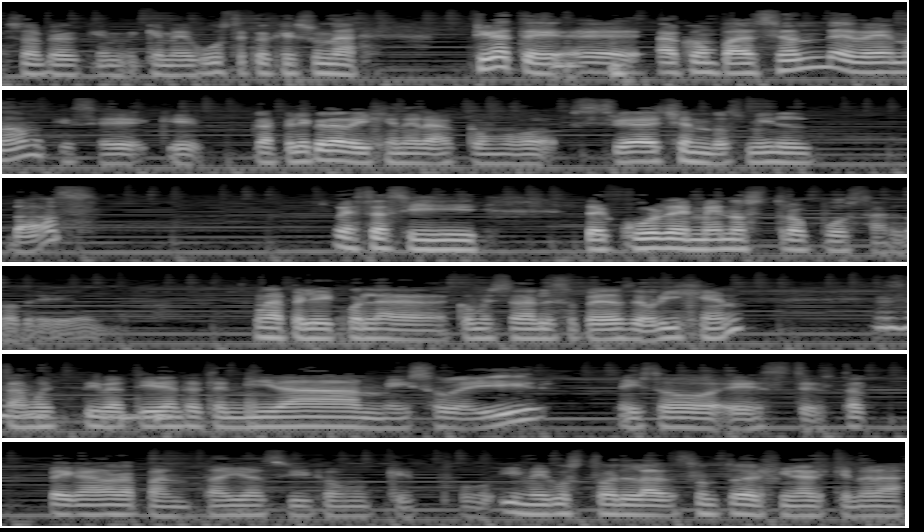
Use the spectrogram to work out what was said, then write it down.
Es una película que, que me gusta, creo que es una... Fíjate, eh, a comparación de Venom, que se que la película original era como si se hubiera hecho en 2002, esta sí recurre menos tropos a lo de una película convencional de superhéroes de origen. Está muy divertida, entretenida, me hizo reír, me hizo este estar pegado a la pantalla así como que y me gustó el asunto del final que no era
